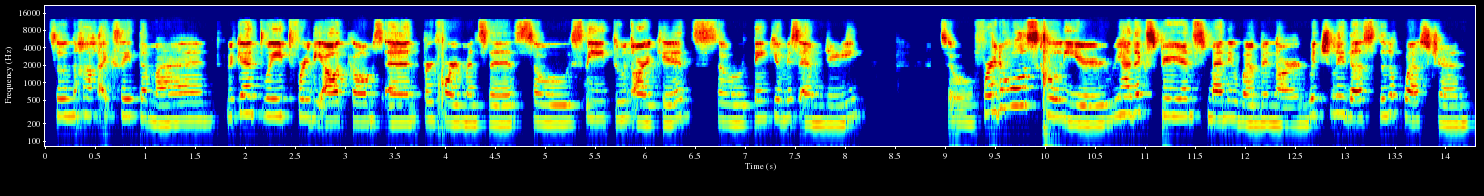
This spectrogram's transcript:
So nakaka-excite naman. We can't wait for the outcomes and performances. So stay tuned, our kids. So thank you, Miss MJ. So for the whole school year, we had experienced many webinar, which led us to the question,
